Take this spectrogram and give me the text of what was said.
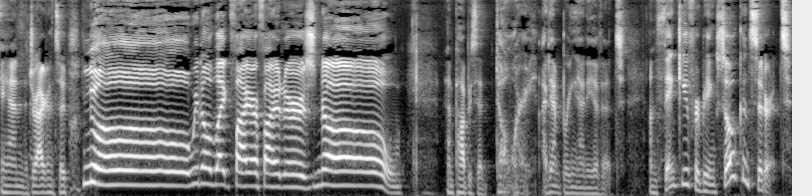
And the dragon said, No, we don't like firefighters. No. And Poppy said, Don't worry, I didn't bring any of it. And thank you for being so considerate.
